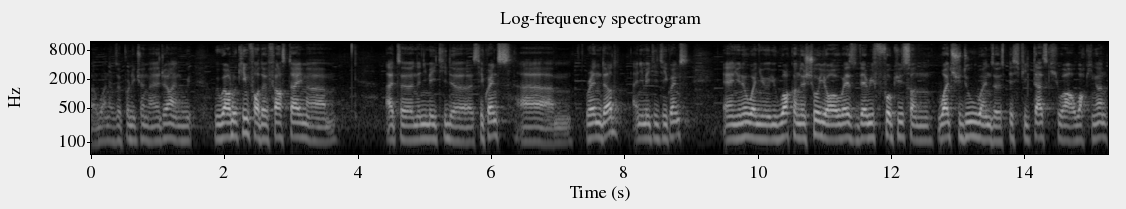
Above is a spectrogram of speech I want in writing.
uh, one of the production manager, and we, we were looking for the first time um, at an animated uh, sequence, um, rendered animated sequence. And you know, when you, you work on a show, you're always very focused on what you do and the specific task you are working on.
